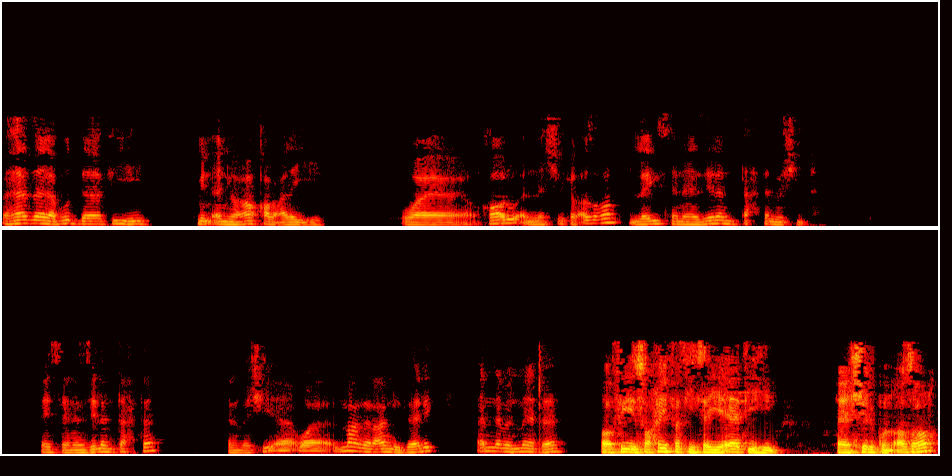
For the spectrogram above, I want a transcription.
فهذا لابد فيه من أن يعاقب عليه. وقالوا أن الشرك الأصغر ليس نازلا تحت المشيئة. ليس نازلا تحت المشيئة والمعنى العام لذلك أن من مات وفي صحيفة سيئاته شرك أصغر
